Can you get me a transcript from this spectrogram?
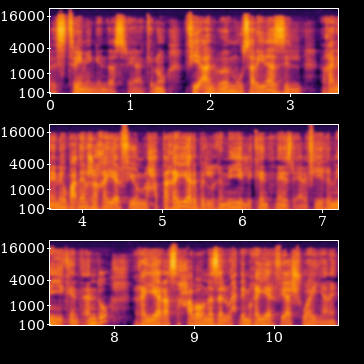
بال streaming industry. يعني انه في ألبوم وصار ينزل غنانه وبعدين رجع غير فيهم لحتى غير بالغنية اللي كانت نازلة. يعني في غنية كانت عنده غيرها سحبها ونزل وحدة مغير فيها شوي. يعني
